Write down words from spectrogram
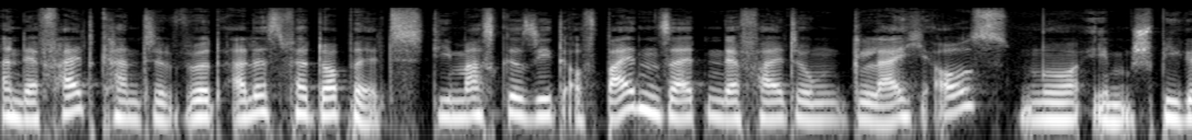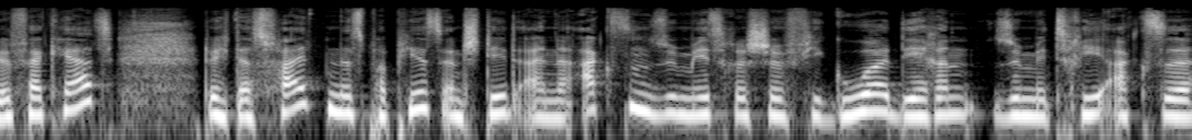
An der Faltkante wird alles verdoppelt. Die Maske sieht auf beiden Seiten der Faltung gleich aus, nur im spiegelverkehrt. Durch das Falten des Papiers entsteht eine achsensymmetrische Figur, deren Symmetrieachse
